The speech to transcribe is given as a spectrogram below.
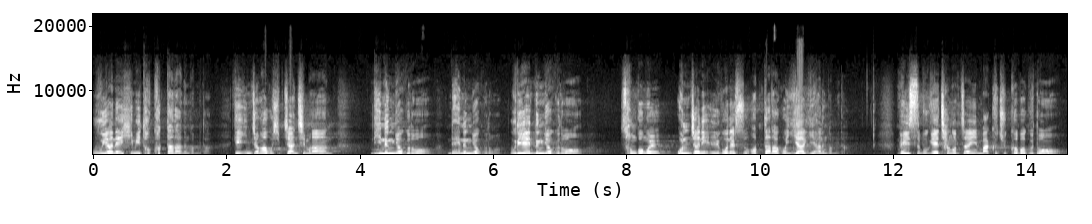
우연의 힘이 더 컸다라는 겁니다. 이게 인정하고 싶지 않지만 네 능력으로 내 능력으로 우리의 능력으로 성공을 온전히 일궈낼 수 없다라고 이야기하는 겁니다. 페이스북의 창업자인 마크 주커버그도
